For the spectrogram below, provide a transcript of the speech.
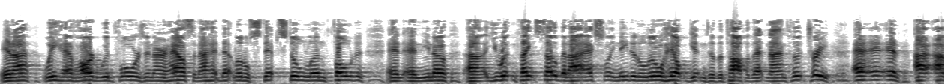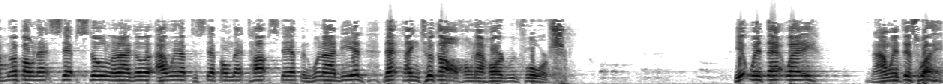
And I, we have hardwood floors in our house and I had that little step stool unfolded and, and you know, uh, you wouldn't think so, but I actually needed a little help getting to the top of that nine foot tree. And, and, I, I'm up on that step stool and I go, I went up to step on that top step and when I did, that thing took off on that hardwood floor. It went that way and I went this way.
